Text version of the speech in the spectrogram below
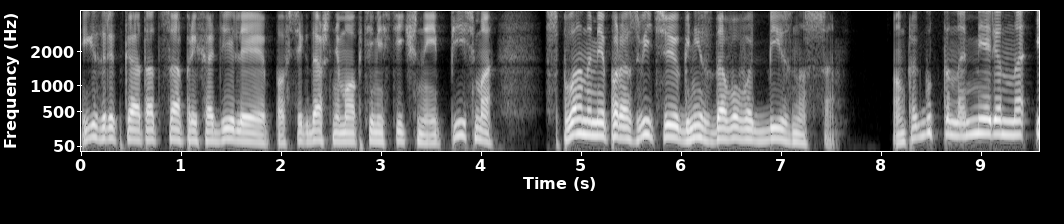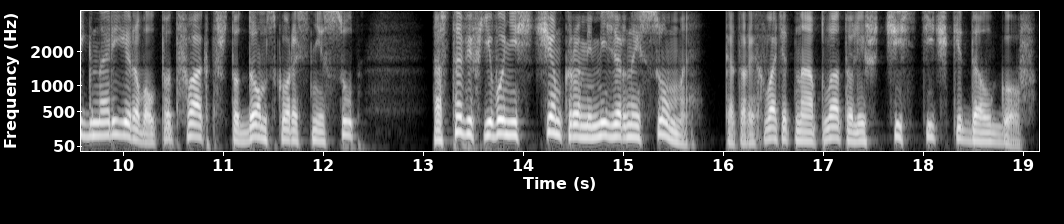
Изредка от отца приходили по-всегдашнему оптимистичные письма с планами по развитию гнездового бизнеса. Он как будто намеренно игнорировал тот факт, что дом скоро снесут, оставив его ни с чем, кроме мизерной суммы, которой хватит на оплату лишь частички долгов.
